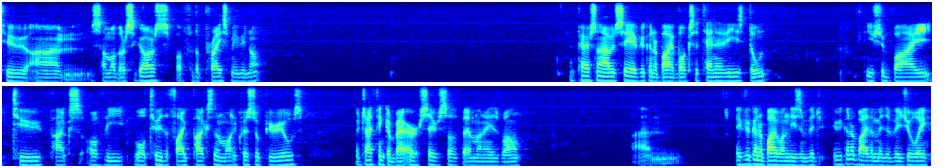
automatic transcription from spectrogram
to um, some other cigars, but for the price, maybe not. Personally, I would say if you're going to buy a box of 10 of these, don't. You should buy two packs of the, well, two of the five packs of the Crystal Purillos, which I think are better, save yourself a bit of money as well. Um, if you're going to buy one of these, if you're going to buy them individually,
